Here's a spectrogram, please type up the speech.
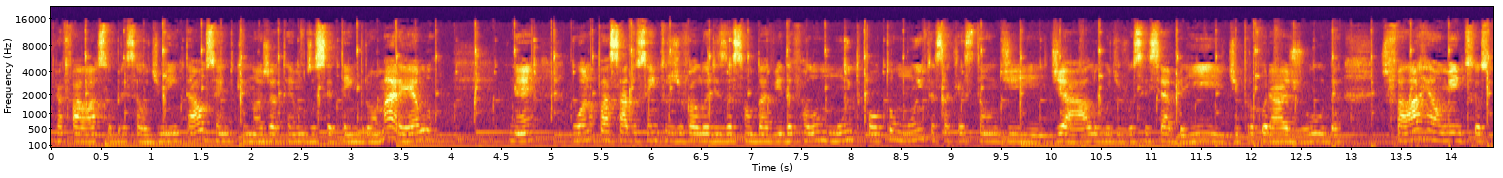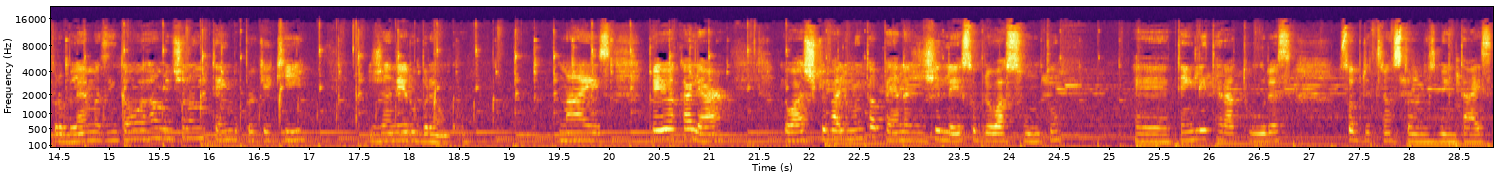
para falar sobre saúde mental, sendo que nós já temos o setembro amarelo, né? O ano passado o Centro de Valorização da Vida falou muito, pautou muito essa questão de diálogo, de você se abrir, de procurar ajuda, de falar realmente seus problemas. Então eu realmente não entendo por que que janeiro branco. Mas veio a calhar. Eu acho que vale muito a pena a gente ler sobre o assunto. É, tem literaturas sobre transtornos mentais.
